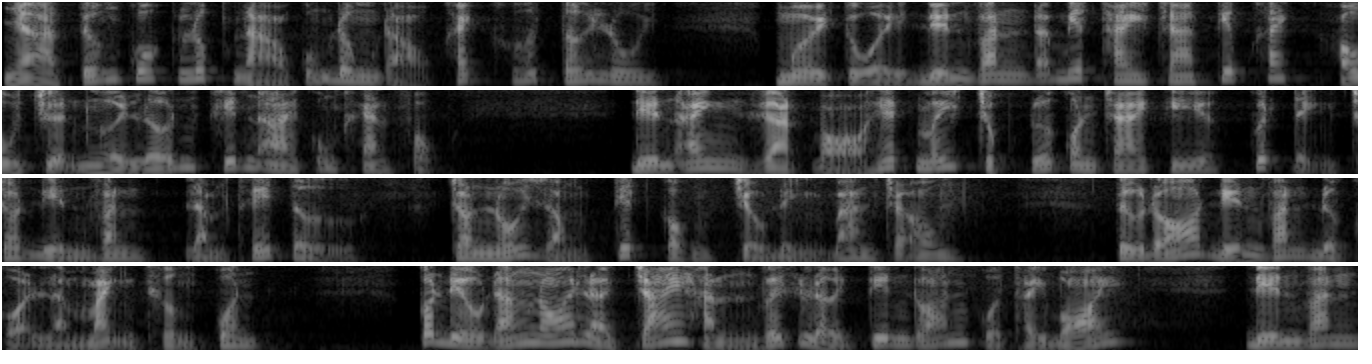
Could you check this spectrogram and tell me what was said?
Nhà tướng quốc lúc nào cũng đông đảo khách khứa tới lui. 10 tuổi Điền Văn đã biết thay cha tiếp khách, hầu chuyện người lớn khiến ai cũng khen phục. Điền Anh gạt bỏ hết mấy chục đứa con trai kia, quyết định cho Điền Văn làm thế tử, cho nối dòng tiết công triều đình ban cho ông. Từ đó Điền Văn được gọi là Mạnh Thường Quân. Có điều đáng nói là trái hẳn với cái lời tiên đoán của thầy bói. Điền Văn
